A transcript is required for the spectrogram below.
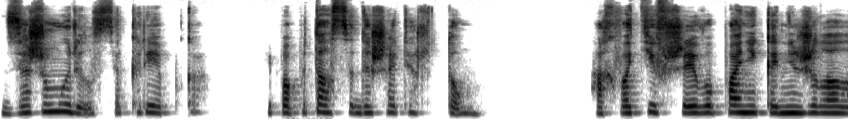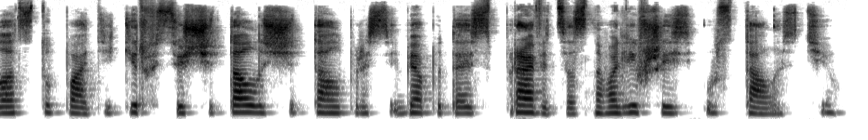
Зажмурился крепко и попытался дышать ртом. Охватившая его паника не желала отступать, и Кир все считал и считал про себя, пытаясь справиться с навалившейся усталостью.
